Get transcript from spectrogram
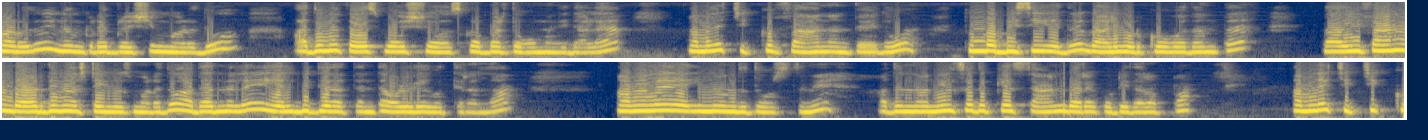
ಮಾಡೋದು, ಇನ್ನೊಂದ್ ಕಡೆ ಬ್ರಷಿಂಗ್ ಮಾಡೋದು. ಅದನ್ನ ಫೇಸ್ ವಾಶ್ ಸ್ಕ್ರಬ್ಬರ್ ತಗೊಂಡ್ಬಂದಿದ್ದಾಳೆ ಆಮೇಲೆ ಚಿಕ್ಕ ಫ್ಯಾನ್ ಅಂತ ಇದು. ತುಂಬಾ ಬಿಸಿ ಇದ್ರೆ ಗಾಳಿ ಹೊಡ್ಕೋಬೋದಂತೆ. ಈ ಫ್ಯಾನ್ ಒಂದ್ ಎರಡ್ ದಿನ ಅಷ್ಟೇ ಯೂಸ್ ಮಾಡೋದು. ಅದಾದ್ಮೇಲೆ ಎಲ್ ಬಿದ್ದಿರತ್ತೆ ಅಂತ ಅವಳಿಗೆ ಗೊತ್ತಿರಲ್ಲ. ಆಮೇಲೆ ಇನ್ನೊಂದು ತೋರಿಸ್ತೀನಿ. ಅದನ್ನ ನಿಲ್ಸೋದಕ್ಕೆ ಸ್ಟ್ಯಾಂಡ್ ಬೇರೆ ಕೊಟ್ಟಿದಾರಪ್ಪ ಆಮೇಲೆ ಚಿಕ್ಕ ಚಿಕ್ಕ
